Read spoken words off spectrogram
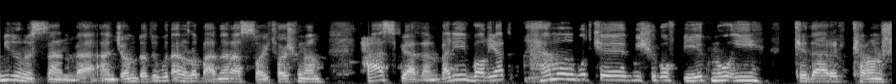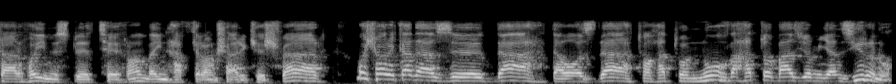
می‌دونستن و انجام داده بودن. حالا بعدا از سایت هاشون هم حذف کردن. ولی واقعیت همون بود که میشه گفت به یک نوعی که در کلان شهرهایی مثل تهران و این هفت کلان شهر کشور مشارکت از ده دوازده تا حتی نه و حتی بعضی میگن زیر نه.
